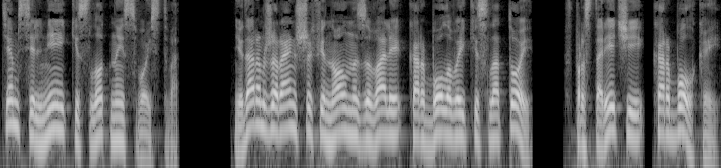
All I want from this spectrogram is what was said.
тем сильнее кислотные свойства. Недаром же раньше фенол называли карболовой кислотой, в просторечии карболкой.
